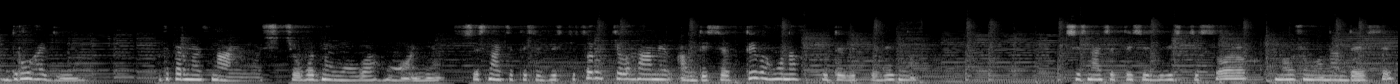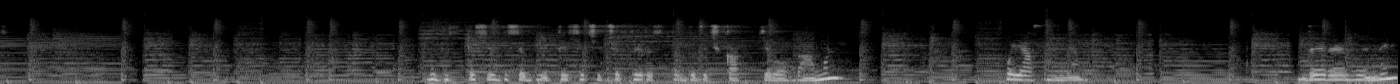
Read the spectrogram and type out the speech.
Друга дія. Тепер ми знаємо, що в одному вагоні 16240 кг, а в 10 вагонах буде відповідно 16240 множимо на 10. Буде 162 400 в дужечках кілограми. Пояснення деревини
